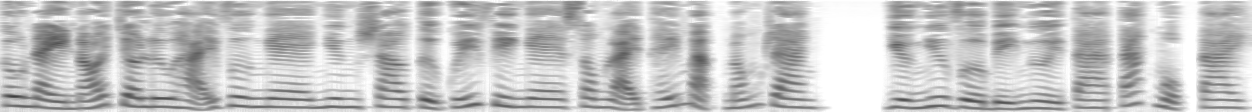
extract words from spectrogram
Câu này nói cho Lưu Hải Vương nghe nhưng sao từ quý phi nghe xong lại thấy mặt nóng rang, dường như vừa bị người ta tác một tay.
